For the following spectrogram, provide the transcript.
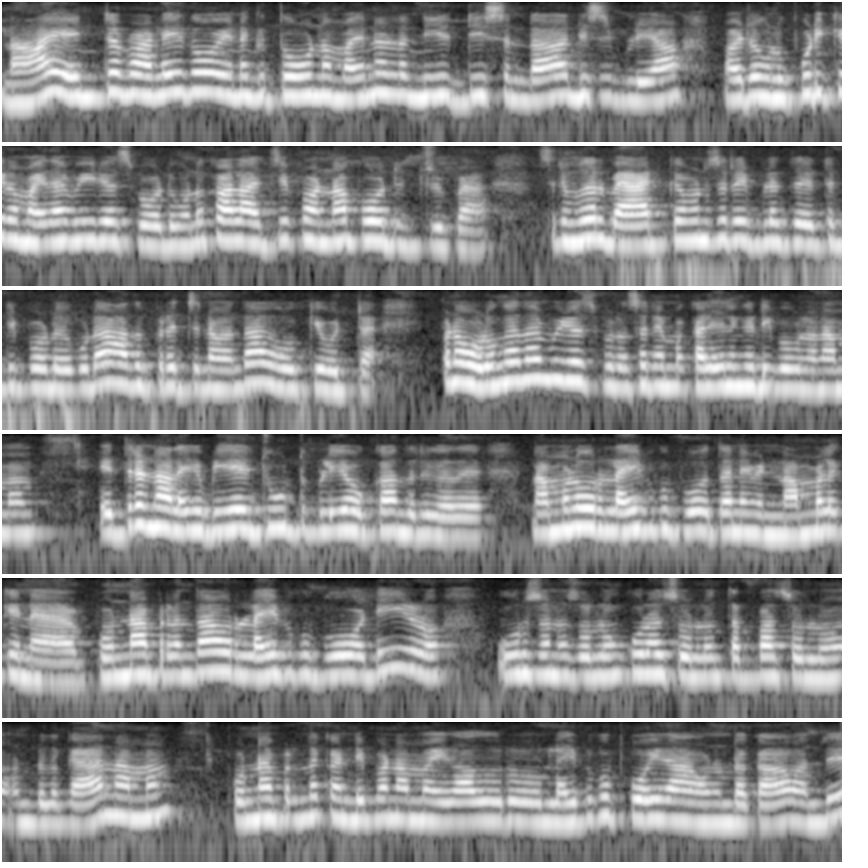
நான் எந்த வேலை ஏதோ எனக்கு தோண மாதிரி நல்லா நீ டீசெண்டாக டிசிப்ளியாக மறுபடியும் உங்களுக்கு பிடிக்கிற மாதிரி தான் வீடியோஸ் போட்டுக்கொன்று காலை அச்சீவ் பண்ணால் போட்டுட்ருப்பேன் சரி முதல் பேட் கமெண்ட்ஸ் ரிப்ளை தட்டி போடுறது கூட அது பிரச்சனை வந்து அது ஓகே விட்டேன். இப்போ நான் ஒழுங்காக தான் வீடியோஸ் போடுறோம் சரி நம்ம கல்யாணம் கட்டி போகலாம். நம்ம எத்தனை நாளைக்கு அப்படியே ஜூட்டுக்குள்ளேயே உட்காந்துருக்காது நம்மளும் ஒரு லைஃபுக்கு போக தானே வேணும். நம்மளுக்கு என்ன? பொண்ணா பிறந்தா ஒரு லைஃபுக்கு போகாட்டி ஊர் சொன்ன சொல்லும் கூற சொல்லும் தப்பாக சொல்லும்ன்றதுக்காக நம்ம பொண்ணா பிறந்தா கண்டிப்பாக நம்ம ஏதாவது ஒரு லைஃபுக்கு போய் தான் ஆகணுன்றக்காக வந்து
